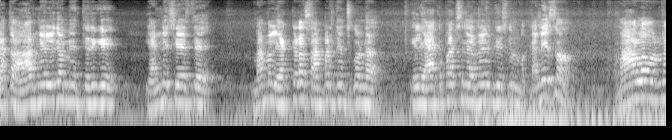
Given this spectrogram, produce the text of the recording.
గత ఆరు నెలలుగా మేము తిరిగి ఇవన్నీ చేస్తే మమ్మల్ని ఎక్కడా సంప్రదించకుండా వీళ్ళు ఏకపక్ష నిర్ణయం తీసుకుని కనీసం మాలో ఉన్న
